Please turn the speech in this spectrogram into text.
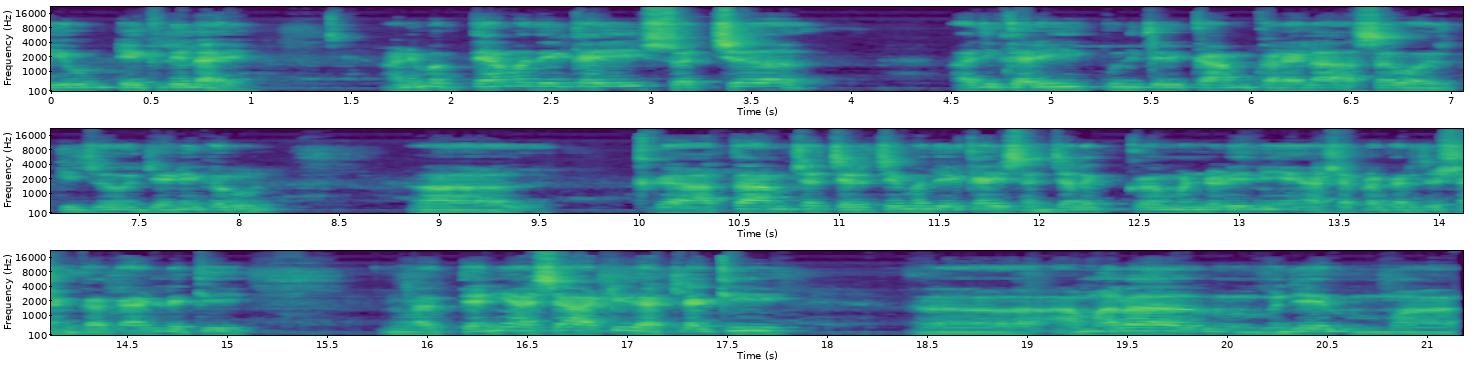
येऊन टेकलेला आहे. आणि मग त्यामध्ये काही स्वच्छ अधिकारी कुणीतरी काम करायला असावं की जो जेणेकरून क- आता आमच्या चर्चेमध्ये काही संचालक मंडळींनी अशा प्रकारच्या शंका काढल्या की त्यांनी अशा अटी घातल्या की आम्हाला म्हणजे म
